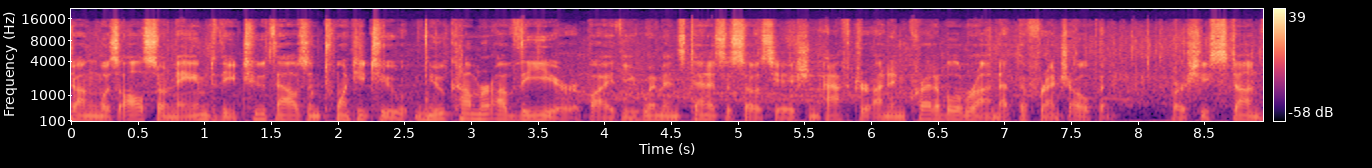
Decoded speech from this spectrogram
Zheng was also named the 2022 Newcomer of the Year by the Women's Tennis Association after an incredible run at the French Open, where she stunned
